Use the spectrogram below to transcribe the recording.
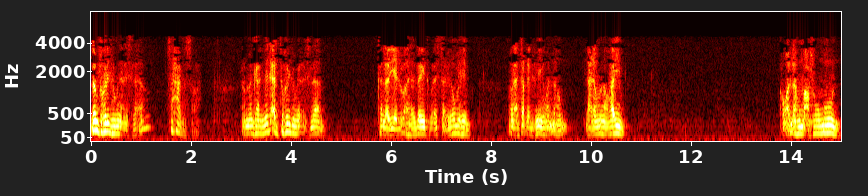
لم تخرجه من الإسلام صحت الصلاة. أما إن كانت بدعة تخرجه من الإسلام كالذي يدعو أهل البيت ويستغيث بهم ويعتقد فيهم أنهم يعلمون الغيب أو أنهم معصومون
